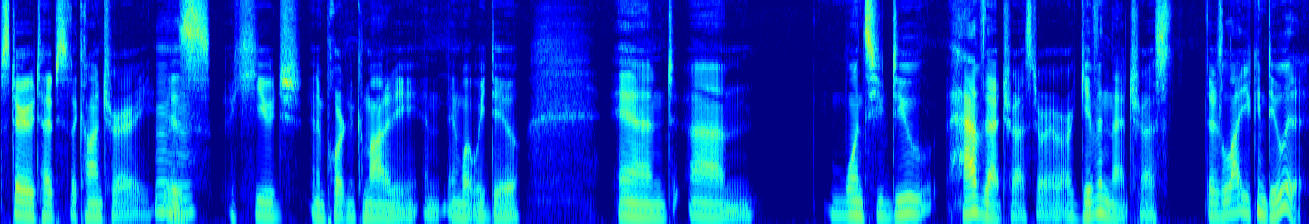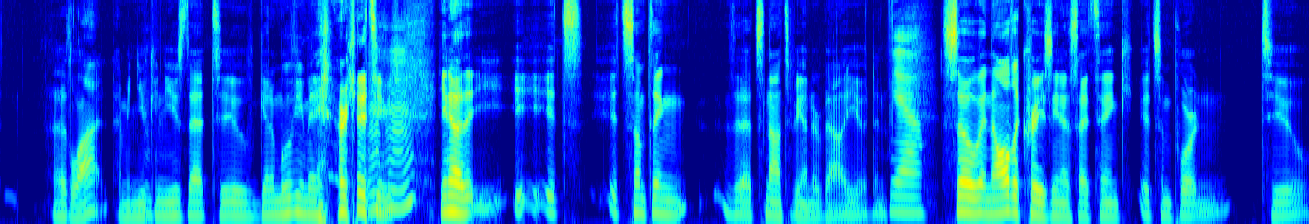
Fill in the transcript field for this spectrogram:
stereotypes to the contrary Mhm. is a huge and important commodity in, in what we do and um once you do have that trust or are given that trust there's a lot you can do with it a lot i mean you Mm. can use that to get a movie made or get a TV Mhm. you know it's it's something that's not to be undervalued and Yeah. so in all the craziness, I think it's important to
